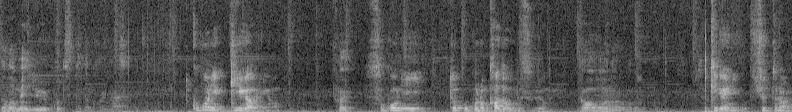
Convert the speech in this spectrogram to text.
斜めに入れるコツって何かありますここにギリがあるんよ。はい。そこにとここの角を結ぶよ。ああなるほど。綺麗にシュッとなる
